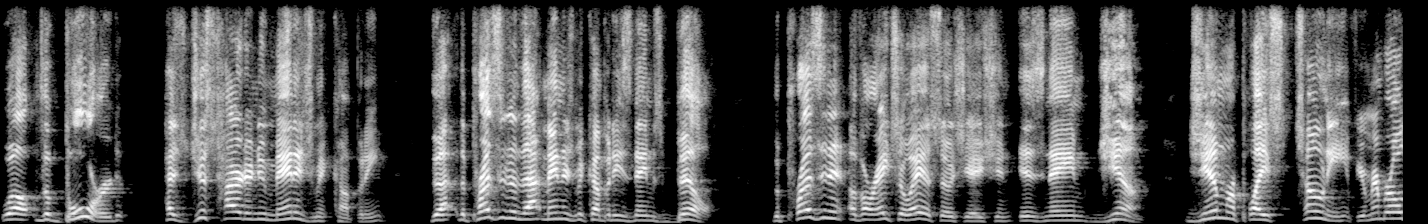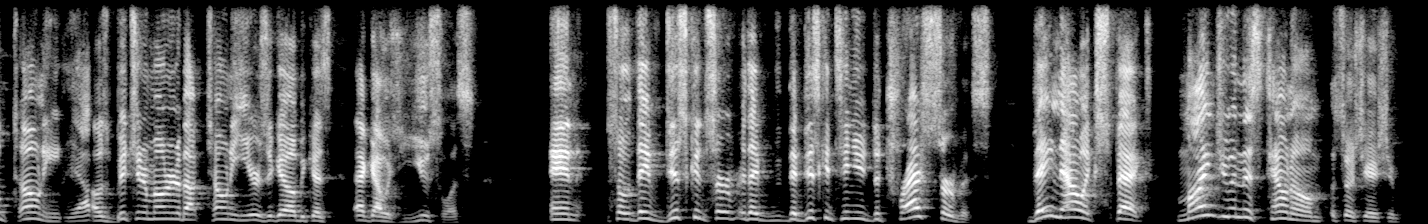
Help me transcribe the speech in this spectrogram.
Well, the board has just hired a new management company. The, the president of that management company's name's Bill. The president of our HOA association is named Jim. Jim replaced Tony. If you remember old Tony, Yep. I was bitching and moaning about Tony years ago because that guy was useless. And so they've disconserved, they've they've discontinued the trash service. They now expect, mind you, in this townhome association,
